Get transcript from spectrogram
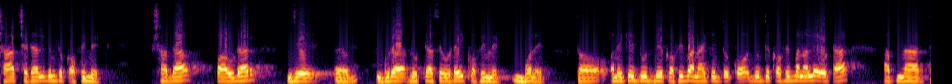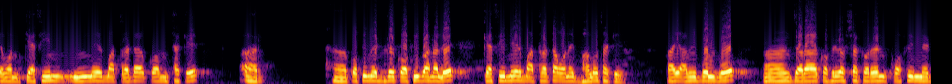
স্বাদ, সেটা হলো কিন্তু কফি মেট সাদা পাউডার যে গুঁড়া দুধটা আছে ওটাই কফি মেট বলে। তো অনেকে দুধ দিয়ে কফি বানায়, কিন্তু দুধ দিয়ে কফি বানালে ওটা আপনার তেমন ক্যাফিনের মাত্রাটা কম থাকে। আর কফি মেট দিয়ে কফি বানালে ক্যাফিনের মাত্রাটা অনেক ভালো থাকে। তাই আমি বলব যারা কফির ব্যবসা করেন কফি মেট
